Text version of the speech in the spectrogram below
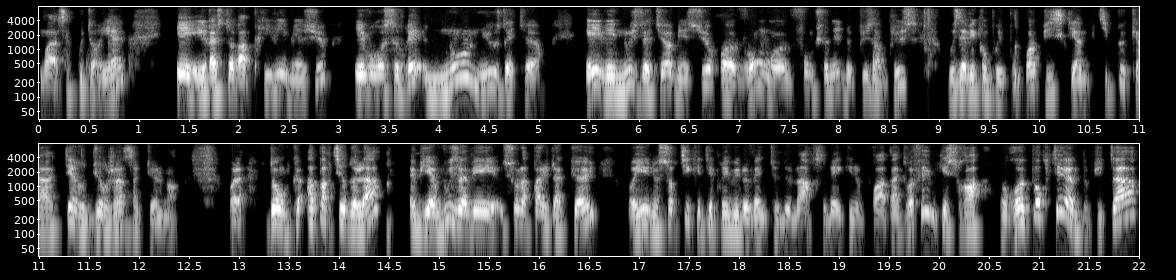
voilà, ça coûte rien et il restera privé, bien sûr, et vous recevrez nos newsletters. Et les newsletters, bien sûr, euh, vont euh, fonctionner de plus en plus. Vous avez compris pourquoi, puisqu'il y a un petit peu caractère d'urgence actuellement. Voilà. Donc, à partir de là, eh bien, vous avez sur la page d'accueil, vous voyez, une sortie qui était prévue le 22 mars, eh qui ne pourra pas être faite, mais qui sera reportée un peu plus tard.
